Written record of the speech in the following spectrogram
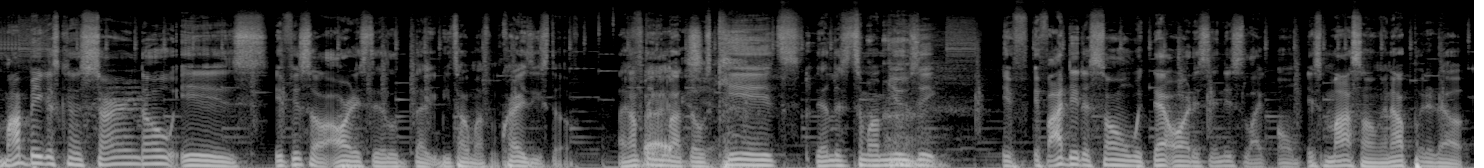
my biggest concern though is if it's an artist that like be talking about some crazy stuff. Like I'm thinking about those kids that listen to my music. If if I did a song with that artist and it's like um it's my song and I put it out,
